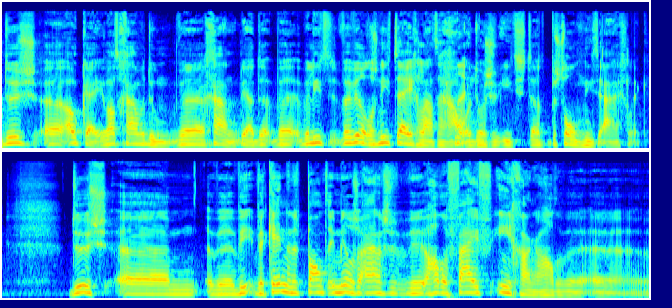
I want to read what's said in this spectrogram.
dus eh, oké, wat gaan we doen? We, gaan, ja, de, we, we, liet, we wilden ons niet tegen laten houden Nee. door zoiets. Dat bestond niet eigenlijk. Dus ehm, we, we, we kenden het pand inmiddels aardig. We hadden vijf ingangen hadden we, eh,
